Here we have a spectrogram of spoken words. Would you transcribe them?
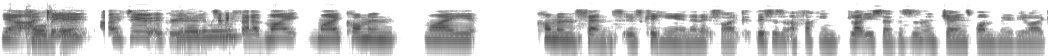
Yeah, I do. I do agree You know with you. what I To be fair, my my common my common sense is kicking in, and it's like this isn't a fucking like you said. This isn't a James Bond movie. Like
